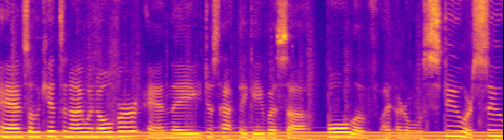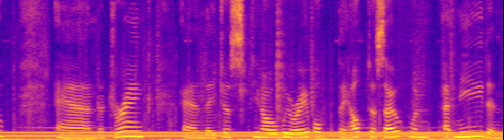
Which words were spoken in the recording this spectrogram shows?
and so the kids and I went over, and they just had they gave us a bowl of I, I don't know, stew or soup, and a drink, and they just you know we were able they helped us out when at need, and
